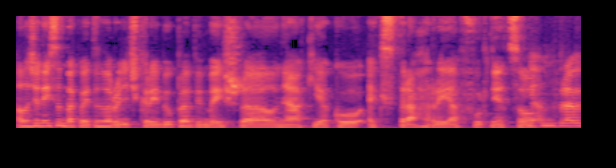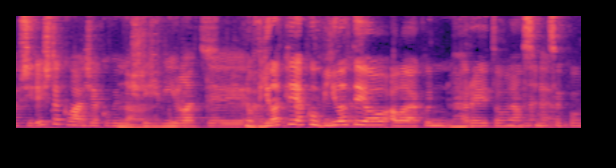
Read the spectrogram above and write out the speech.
ale že nejsem takový ten rodič, který by úplně vymýšlel nějaký jako extra hry a furt něco. Já mi právě přijdeš taková, že jako vymýšlíš ne, výlety. No výlety jako výlety, jo, ale jako hry to já jsem moc jako,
